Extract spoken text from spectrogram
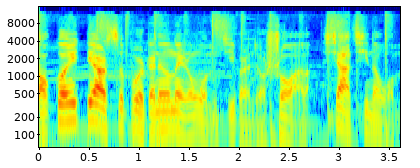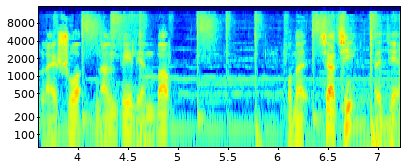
好，关于第二次布尔战争的内容，我们基本上就说完了。下期呢，我们来说南非联邦。我们下期再见。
